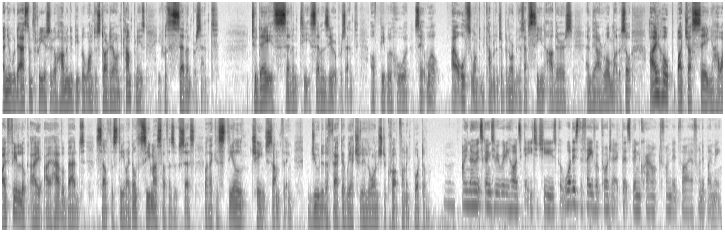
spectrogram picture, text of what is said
and you would ask them three years ago how many people want to start their own companies, it was seven percent. Today, it's 70, 70% of people who say, well, I also want to become an entrepreneur because I've seen others and they are role models. So I hope by just saying how I feel, look, I, I have a bad self esteem. I don't see myself as success, but I can still change something due to the fact that we actually launched a crowdfunding portal. I know it's going to be really hard to get you to choose, but what is the favourite project that's been crowdfunded via Funded by Me?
